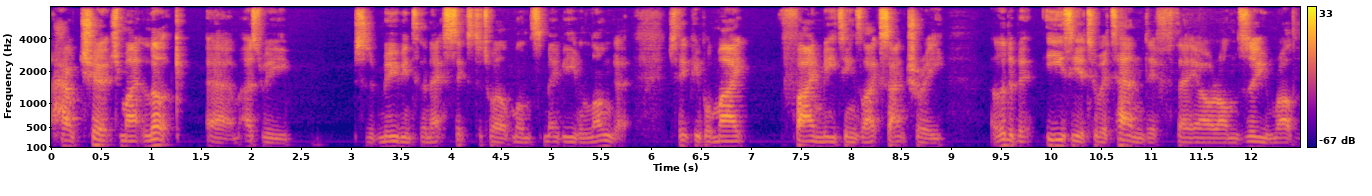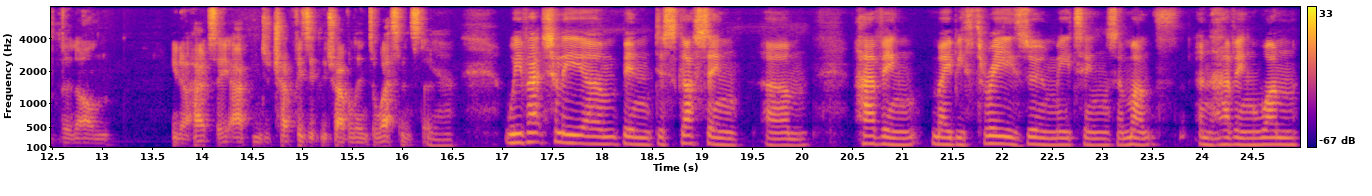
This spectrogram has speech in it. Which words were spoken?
how church might look um, as we sort of move into the next six to 12 months, maybe even longer. Do you think people might find meetings like Sanctuary a little bit easier to attend if they are on Zoom rather than on, you know, how to say, having to tra- physically travel into Westminster? Yeah. We've actually um, been discussing um, having maybe three Zoom meetings a month and having one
